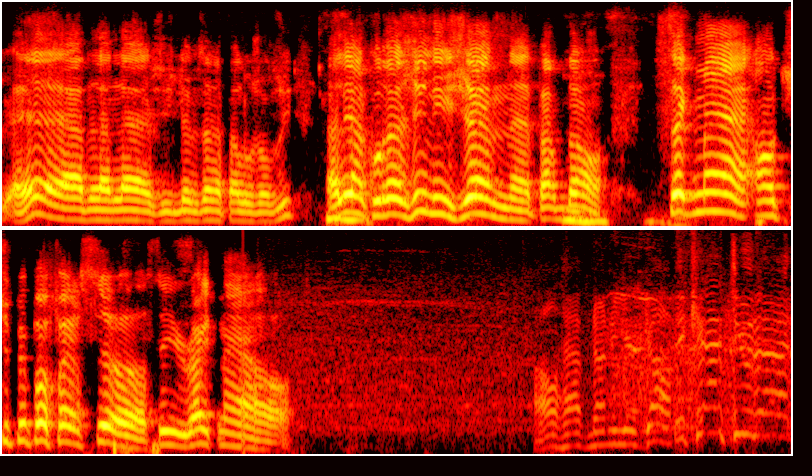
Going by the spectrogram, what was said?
eh, J'ai de la misère à parler aujourd'hui. Allez encourager les jeunes, pardon. Segment, on, tu peux pas faire ça. C'est right now. I'll have none of your golf. You can't do that.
